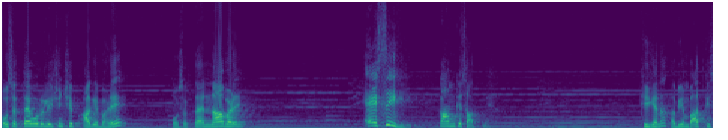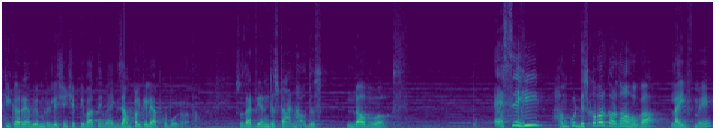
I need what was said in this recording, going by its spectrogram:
हो सकता है वो रिलेशनशिप आगे बढ़े, हो सकता है ना बढ़े। ऐसे ही काम के साथ में ठीक है ना? अभी हम बात किसकी कर रहे हैं? अभी हम रिलेशनशिप की बात नहीं, मैं एग्जांपल के लिए आपको बोल रहा था। So that we understand how this love works तो ऐसे ही हमको डिस्कवर करना होगा लाइफ में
